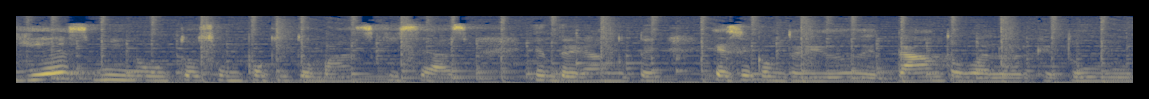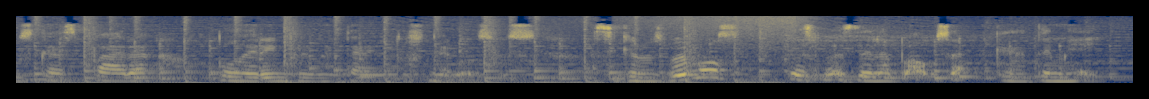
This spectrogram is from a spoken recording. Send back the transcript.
10 minutos, un poquito más quizás, entregándote ese contenido de tanto valor que tú buscas para poder implementar en tus negocios. Así que nos vemos después de la pausa. Quédate ahí.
